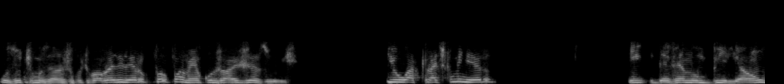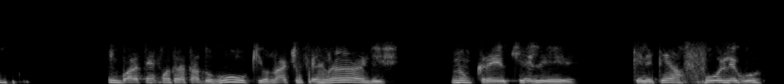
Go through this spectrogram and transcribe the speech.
os últimos anos do futebol brasileiro foi o Flamengo com o Jorge Jesus. E o Atlético Mineiro, devendo um bilhão, embora tenha contratado o Hulk, o Nátio Fernandes, não creio que ele, que ele tenha fôlego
